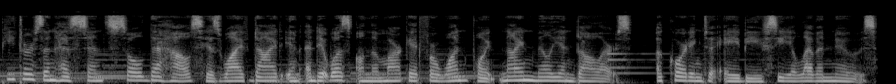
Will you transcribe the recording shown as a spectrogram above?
Peterson has since sold the house his wife died in and it was on the market for $1.9 million, according to ABC 11 News.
